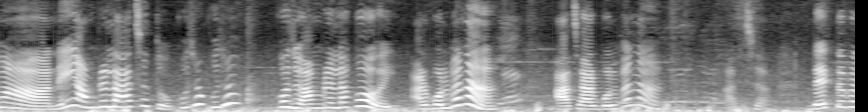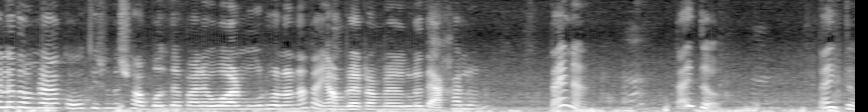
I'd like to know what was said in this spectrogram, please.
মা, নেই আমব্রেলা আছে তো, খোঁজো খোঁজো খোঁজো আমব্রেলা কই? আর বলবে না? আচ্ছা আর বলবে না? আচ্ছা দেখতে পেলে তোমরা ও কি সুন্দর সব বলতে পারে। ও আর মুড হলো না, তাই আমব্রেলা টামব্রেলাগুলো দেখাল না। তাই না? তাই তো? তাই তো?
